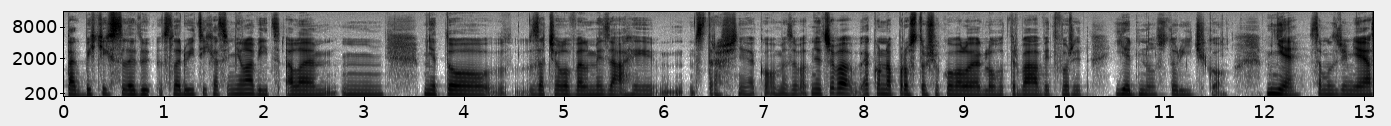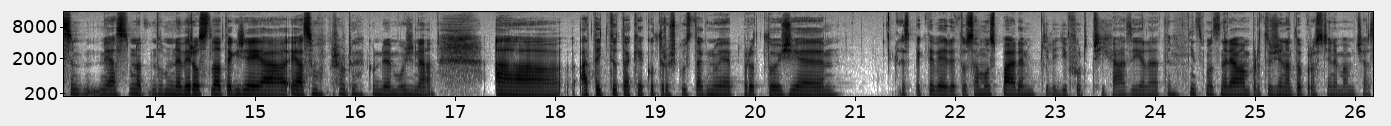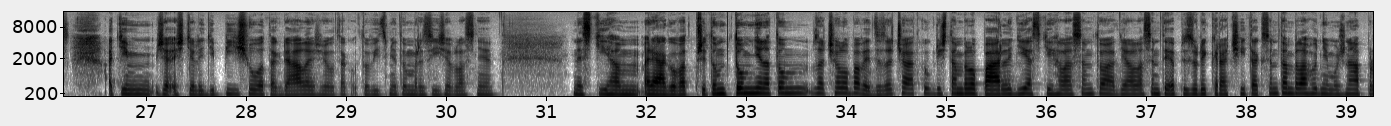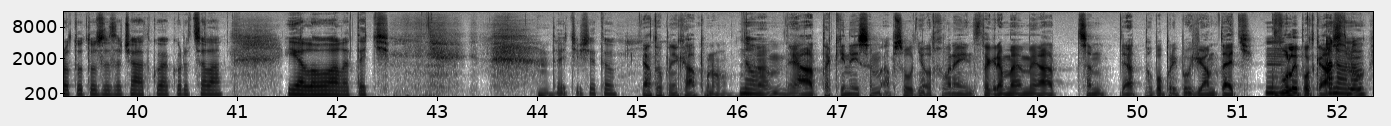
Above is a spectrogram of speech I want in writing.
tak bych těch sledu, sledujících asi měla víc, ale mm, mě to začalo velmi záhy strašně jako omezovat. Mě třeba jako naprosto šokovalo, jak dlouho trvá vytvořit jedno storíčko. Mě samozřejmě, já jsem, já jsem na tom nevyrostla, takže já, já jsem opravdu jako nemožná. A, a teď to tak jako trošku stagnuje, protože respektive jde to samospádem, ti lidi furt přichází, ale já tam nic moc nedávám, protože na to prostě nemám čas. A tím, že ještě lidi píšou a tak dále, že jo, tak o to víc mě to mrzí, že vlastně nestíhám reagovat. Přitom to mě na tom začalo bavit. Ze začátku, když tam bylo pár lidí a stihala jsem to a dělala jsem ty epizody kratší, tak jsem tam byla hodně možná proto to ze začátku jako docela jelo, ale teď Hmm. Teď už je to... Já to úplně chápu, no. no. Um, já taky nejsem absolutně odchovaný Instagramem, já, jsem, já ho poprvé používám teď, hmm. kvůli podcastu. Ano, no.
